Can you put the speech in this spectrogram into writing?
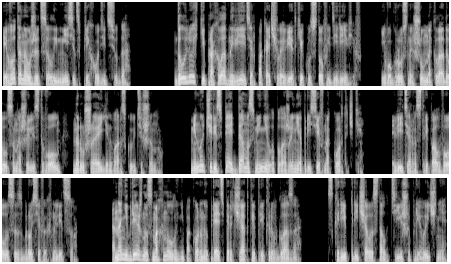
И вот она уже целый месяц приходит сюда. Дул легкий прохладный ветер, покачивая ветки кустов и деревьев. Его грустный шум накладывался на шелест волн, нарушая январскую тишину. Минут через пять дама сменила положение, присев на корточки. Ветер растрепал волосы, сбросив их на лицо. Она небрежно смахнула непокорную прядь перчаткой, прикрыв глаза. Скрип причала стал тише, привычнее,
